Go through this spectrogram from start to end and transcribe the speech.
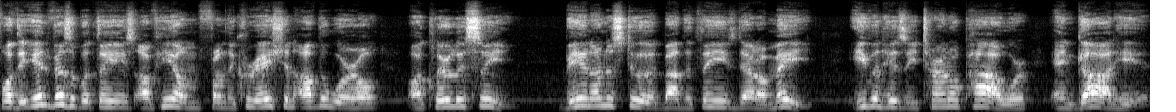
For the invisible things of him from the creation of the world are clearly seen, being understood by the things that are made even his eternal power and Godhead.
